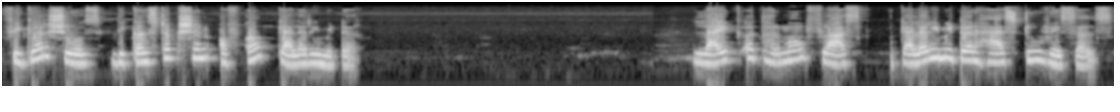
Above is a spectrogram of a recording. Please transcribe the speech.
Figure shows the construction of a calorimeter. Like a thermoflask, a calorimeter has two vessels.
